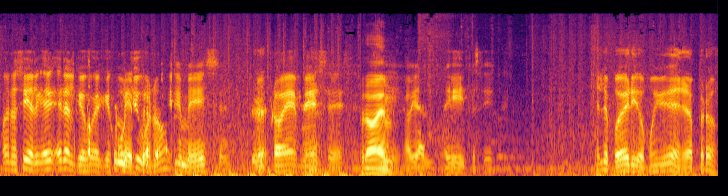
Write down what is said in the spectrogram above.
bueno, sí, el- era el que, el que jugó Chivo, ¿no? MS. El Pro MS ese. Pro M. Sí, había leguito, sí. Él le puede haber ido muy bien, era pro.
